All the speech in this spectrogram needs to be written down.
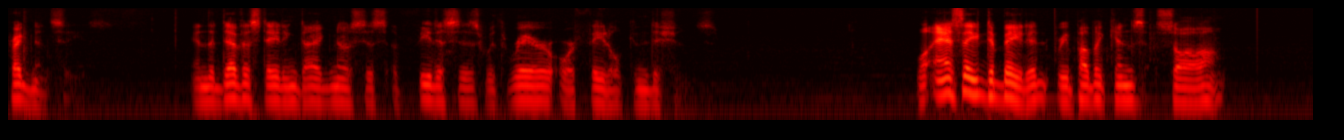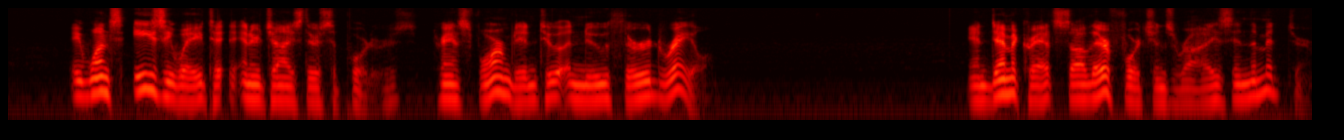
Pregnancies? And the devastating diagnosis of fetuses with rare or fatal conditions? Well, as they debated, Republicans saw a once easy way to energize their supporters transformed into a new third rail. And Democrats saw their fortunes rise in the midterms.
